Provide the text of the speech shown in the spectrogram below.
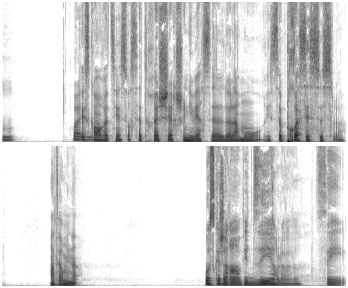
Ouais. Qu'est-ce qu'on retient sur cette recherche universelle de l'amour et ce processus-là, en terminant? Moi, ce que j'aurais envie de dire, là, c'est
